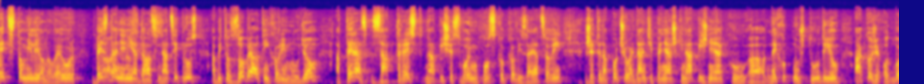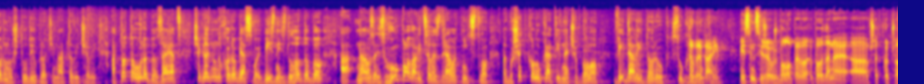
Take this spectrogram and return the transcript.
500 miliónov eur bez danenia, dal si na Cyprus, aby to zobral tým chorým ľuďom a teraz za trest napíše svojmu poskokovi Zajacovi, že teda počúvaj, dám ti peňažky, napíš nejakú uh, nechutnú štúdiu, akože odbornú štúdiu proti Matovičovi. A toto urobil Zajac, však jednoducho robia svoj biznis dlhodobo a naozaj zhumplovali celé zdravotníctvo, lebo všetko lukratívne, čo bolo, vydali do rúk súkromníkom. Dobre, pani. Myslím si, že už bolo povedané všetko, čo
